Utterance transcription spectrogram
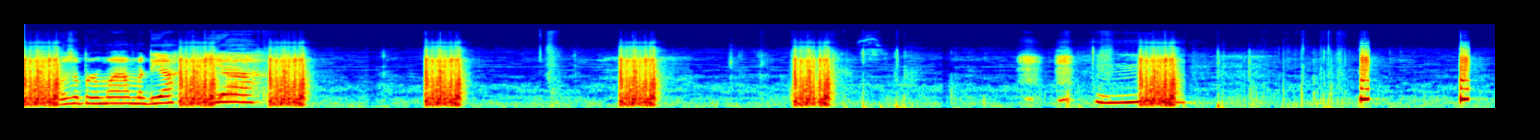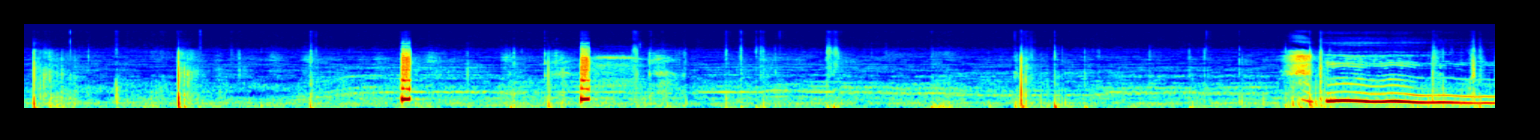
Gak usah bermain sama dia. Iya. Hmm. Hmm,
